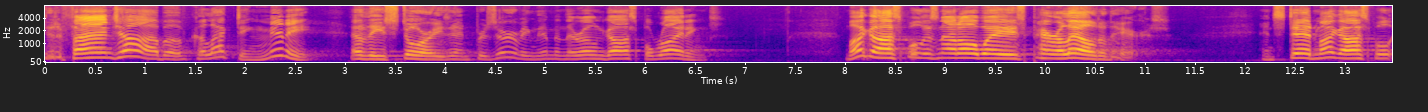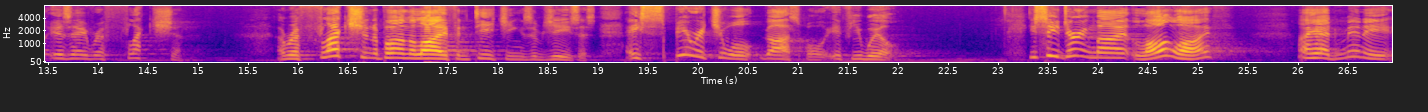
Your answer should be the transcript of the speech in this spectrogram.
did a fine job of collecting many of these stories and preserving them in their own gospel writings. My gospel is not always parallel to theirs. Instead, my gospel is a reflection, a reflection upon the life and teachings of Jesus, a spiritual gospel, if you will. You see, during my long life, I had many,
